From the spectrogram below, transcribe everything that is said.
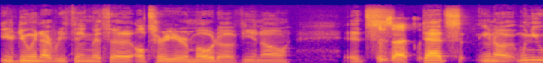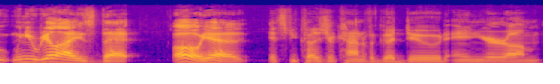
you're doing everything with a ulterior motive you know? It's Exactly. that's you know when you when you realize that oh yeah it's because you're kind of a good dude and you're um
